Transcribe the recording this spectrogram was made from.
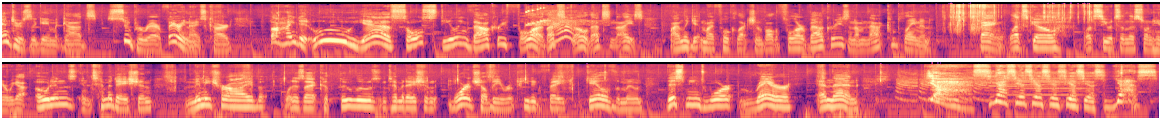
enters the Game of Gods. Super rare, very nice card. Behind it, ooh, yeah, Soul Stealing Valkyrie Full Art. Let's go, ah. that's nice. Finally getting my full collection of all the Full Art Valkyries, and I'm not complaining. Bang, let's go. Let's see what's in this one here. We got Odin's Intimidation, Mimi Tribe, what is that? Cthulhu's Intimidation, War It Shall Be, Repeated Faith, Gale of the Moon. This means war, rare, and then... Yes! Yes, yes, yes, yes, yes, yes, yes!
